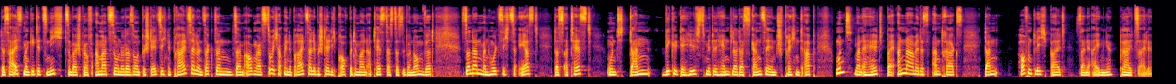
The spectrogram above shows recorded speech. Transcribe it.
Das heißt, man geht jetzt nicht zum Beispiel auf Amazon oder so und bestellt sich eine Braillezeile und sagt dann seinem Augenarzt so, ich habe mir eine Braillezeile bestellt, ich brauche bitte mal ein Attest, dass das übernommen wird, sondern man holt sich zuerst das Attest und dann wickelt der Hilfsmittelhändler das Ganze entsprechend ab und man erhält bei Annahme des Antrags dann hoffentlich bald seine eigene Braillezeile.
